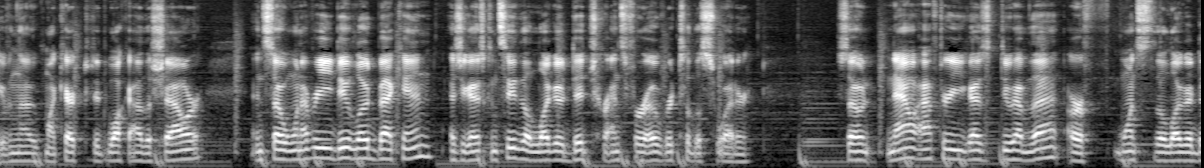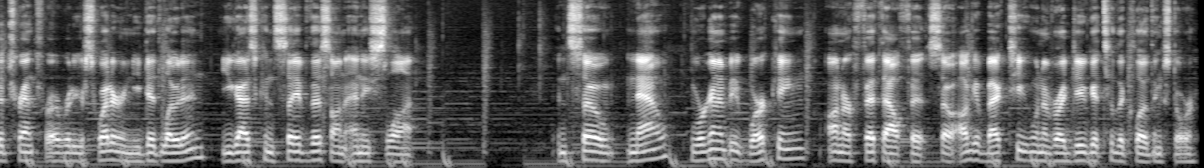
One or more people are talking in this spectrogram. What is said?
even though my character did walk out of the shower, and so whenever you do load back in, as you guys can see, the logo did transfer over to the sweater. So now after you guys do have that, or once the logo did transfer over to your sweater and you did load in, you guys can save this on any slot. And so now we're going to be working on our fifth outfit, so I'll get back to you whenever I do get to the clothing store.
